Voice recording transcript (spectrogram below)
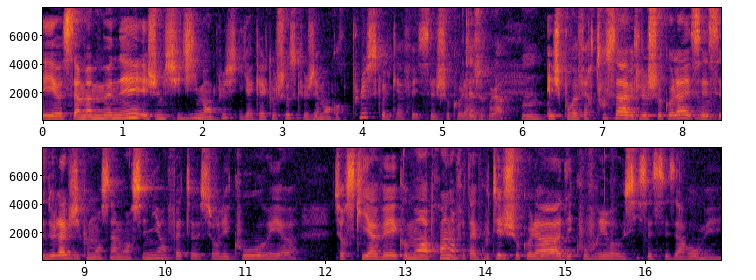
Et euh, ça m'a mené et je me suis dit, mais en plus, il y a quelque chose que j'aime encore plus que le café, c'est le chocolat. Le chocolat. Hmm. Et je pourrais faire tout ça avec le chocolat. Et c'est hmm. de là que j'ai commencé à me renseigner en fait euh, sur les cours et euh, sur ce qu'il y avait et comment apprendre en fait à goûter le chocolat, à découvrir aussi ses, arômes. Et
